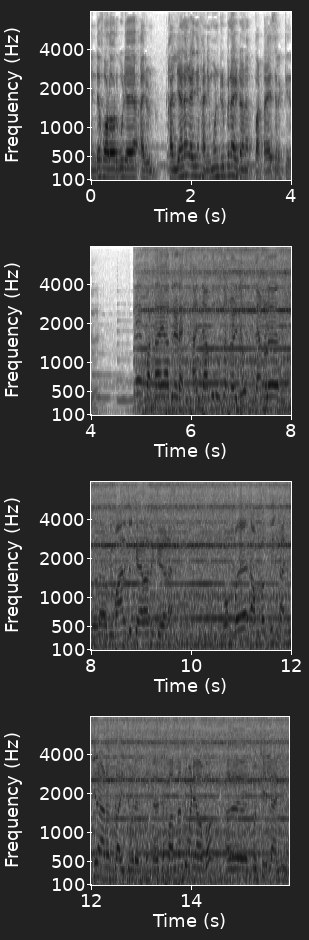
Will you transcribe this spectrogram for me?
എന്റെ ഫോളോവർ കൂടിയായ അരുൺ കല്യാണം കഴിഞ്ഞ് ഹണിമൂൺ ട്രിപ്പിനായിട്ടാണ് പട്ടായ സെലക്ട് ചെയ്തത്. പട്ടായ യാത്രയുടെ അഞ്ചാമത്തെ ദിവസം കഴിഞ്ഞു. ഞങ്ങൾ വിമാനത്തിൽ കയറാൻ നിൽക്കുകയാണ്. ഒമ്പത് അമ്പത്തി അഞ്ചിനാണ് ഫ്ലൈറ്റ് ഇവിടെ എത്തും ഏകദേശം പന്ത്രണ്ട് മണിയാകുമ്പോൾ അത് കൊച്ചിയിൽ ലാൻഡ് ചെയ്യും.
